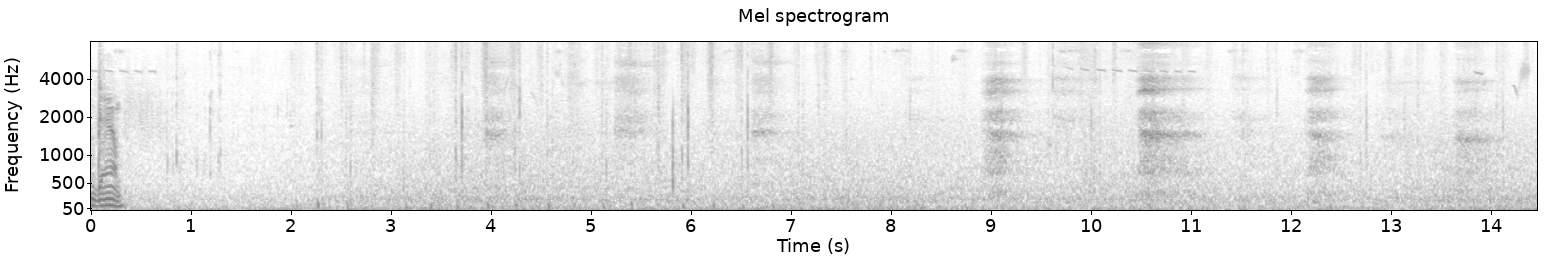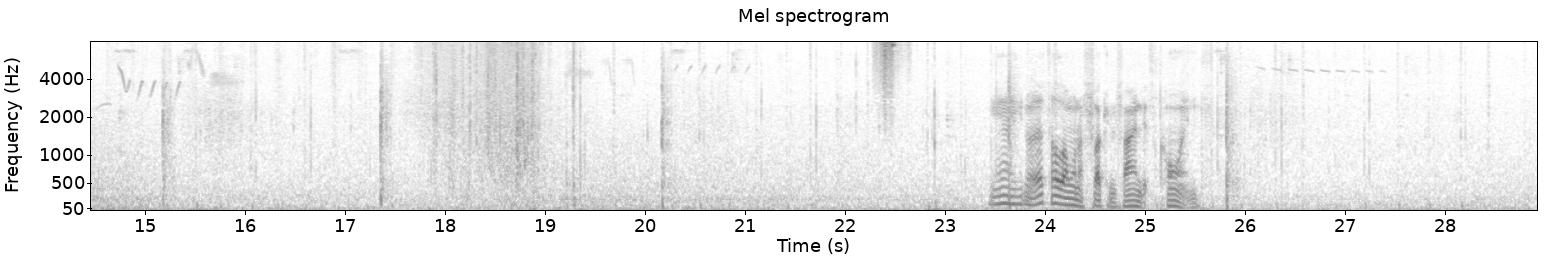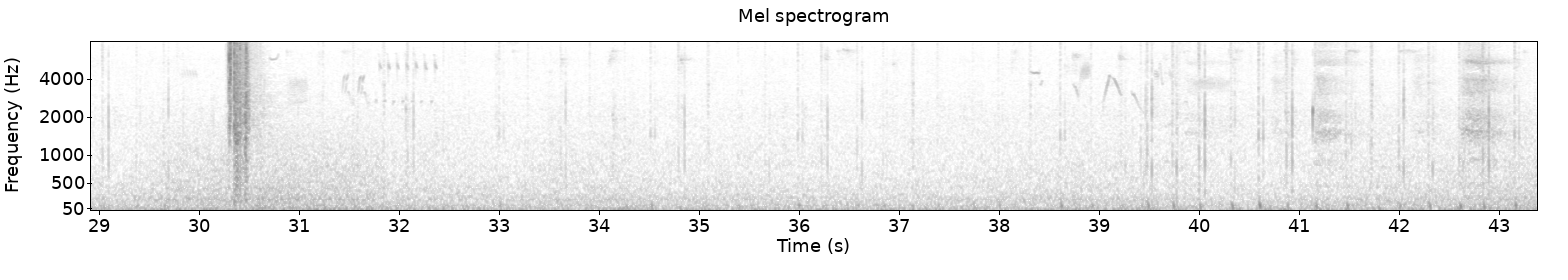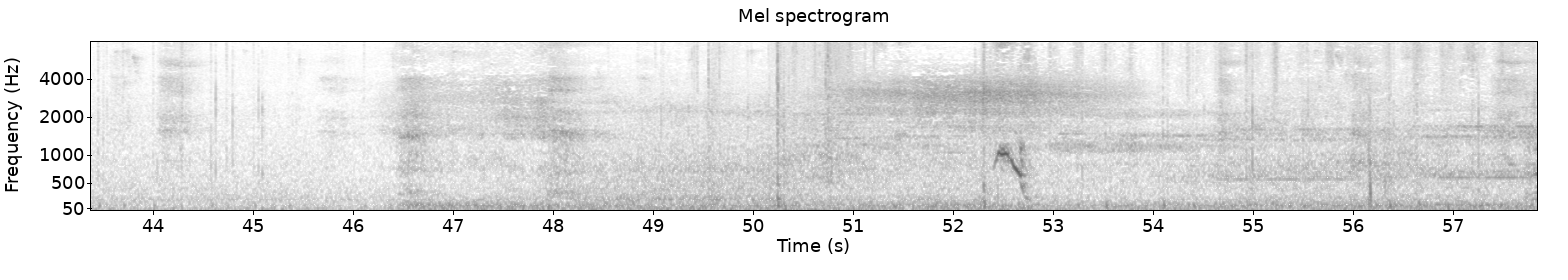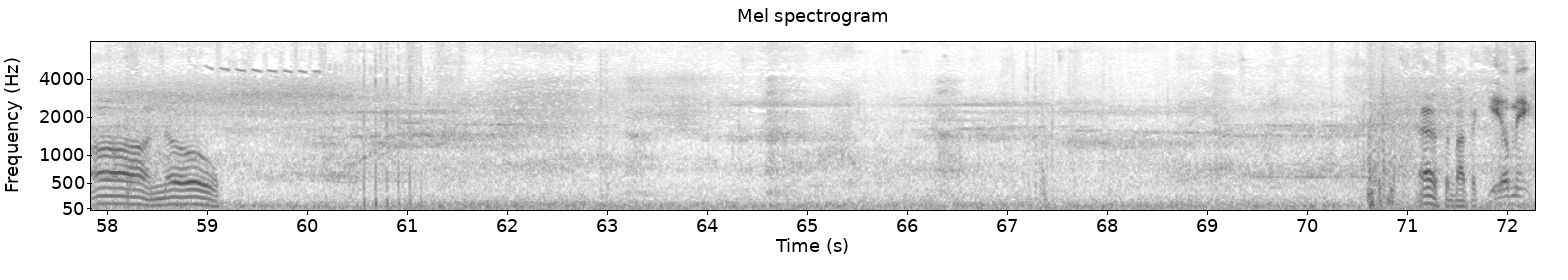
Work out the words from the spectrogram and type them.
Oh, damn. Yeah, you know, that's all I want to fucking find is coins. Oh no. That's about to kill me.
